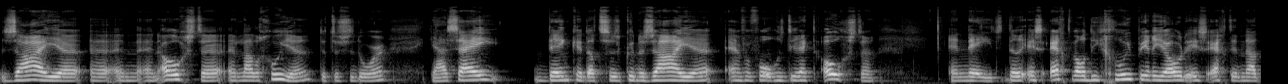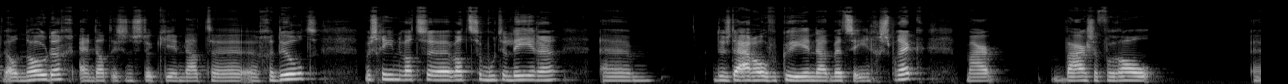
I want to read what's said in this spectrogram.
zaaien uh, en, en oogsten en laten groeien ertussendoor. Ja, zij denken dat ze kunnen zaaien en vervolgens direct oogsten. En nee, er is echt wel die groeiperiode is echt inderdaad wel nodig. En dat is een stukje inderdaad uh, geduld. Misschien wat ze, wat ze moeten leren. Um, dus daarover kun je inderdaad met ze in gesprek. Maar waar ze vooral uh,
